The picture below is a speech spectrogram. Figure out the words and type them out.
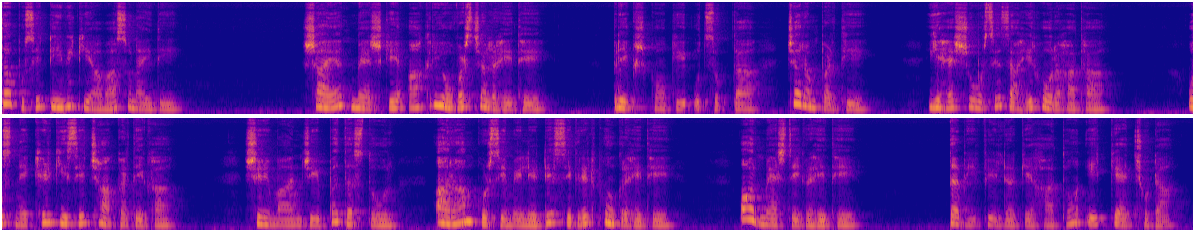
तब उसे टीवी की आवाज़ सुनाई दी। शायद मैच के आखिरी ओवर्स चल रहे थे। प्रेक्षकों की उत्सुकता चरम पर थी। यह शोर से ज़ाहिर हो रहा था। उसने खिड़की से झाँक कर देखा। श्रीमान जी बदस्तूर आराम कुर्सी में लेटे सिगरेट फूंक रहे थे और मैच देख रहे थे। तभी फील्डर के हाथों एक कैच छूटा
